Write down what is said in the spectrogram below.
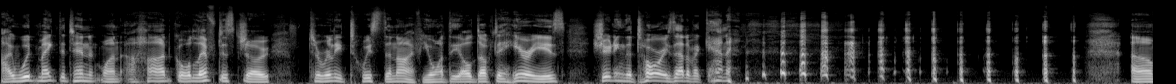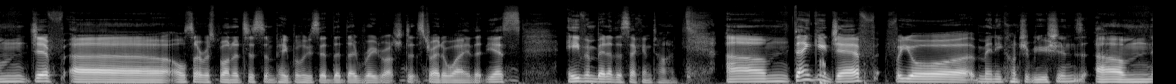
I would make the Tennant one a hardcore leftist show to really twist the knife. You want the old doctor? Here he is, shooting the Tories out of a cannon. Um, Jeff uh, also responded to some people who said that they rewatched it straight away. That yes, even better the second time. Um, thank you, Jeff, for your many contributions. Um,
